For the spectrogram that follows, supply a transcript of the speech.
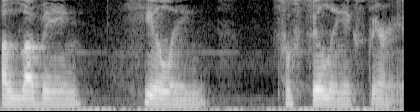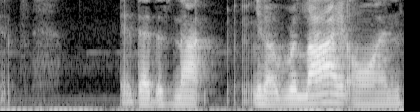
a loving healing fulfilling experience. That does not you know rely on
